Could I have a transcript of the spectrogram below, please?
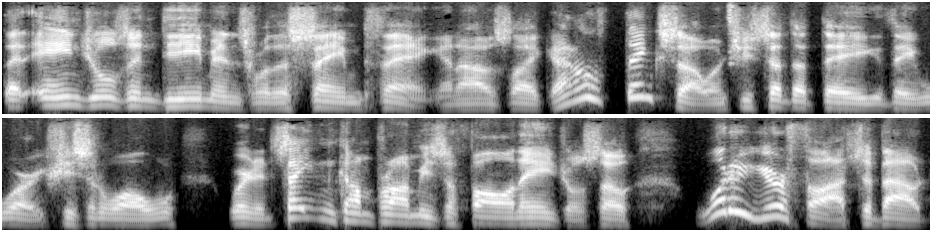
that angels and demons were the same thing, and I was like, I don't think so. And she said that they they were. She said, Well, where did Satan come from? He's a fallen angel. So, what are your thoughts about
